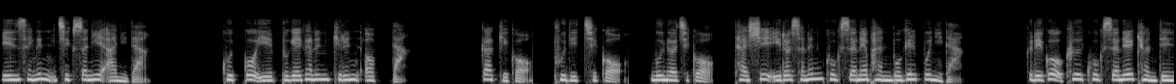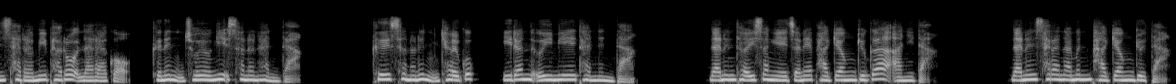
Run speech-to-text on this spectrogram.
인생은 직선이 아니다. 곧고 예쁘게 가는 길은 없다. 깎이고 부딪히고 무너지고 다시 일어서는 곡선의 반복일 뿐이다. 그리고 그 곡선을 견딘 사람이 바로 나라고 그는 조용히 선언한다. 그 선언은 결국 이런 의미에 닿는다. 나는 더 이상 예전의 박영규가 아니다. 나는 살아남은 박영규다.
